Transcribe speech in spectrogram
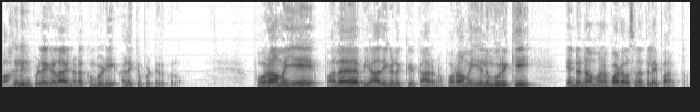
பகலின் பிள்ளைகளாய் நடக்கும்படி அழைக்கப்பட்டிருக்கிறோம். பொறாமையே பல வியாதிகளுக்கு காரணம். பொறாமை எலும்புருக்கி என்று நாம் மனப்பாட வசனத்திலே பார்த்தோம்.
